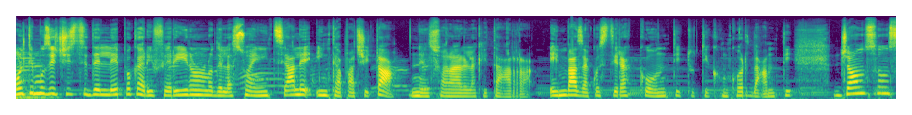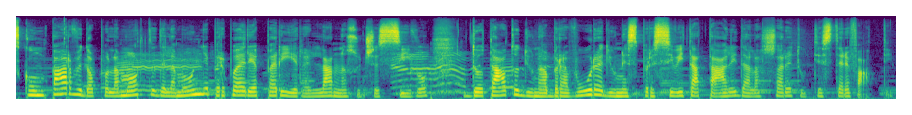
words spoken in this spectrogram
Molti musicisti dell'epoca riferirono della sua iniziale incapacità nel suonare la chitarra e in base a questi racconti, tutti concordanti, Johnson scomparve dopo la morte della moglie per poi riapparire l'anno successivo dotato di una bravura e di un'espressività tali da lasciare tutti esterefatti.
